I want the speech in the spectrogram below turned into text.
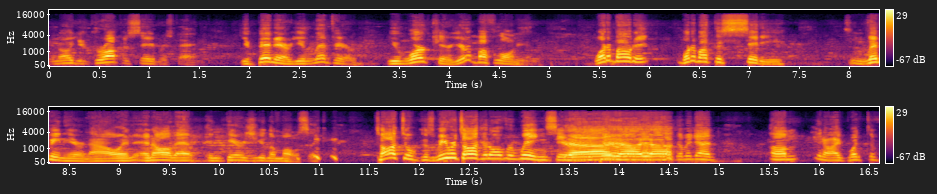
You know, you grew up a Sabres fan. You've been here, you live here, you work here, you're a Buffalonian. What about it? What about the city living here now and, and all that endears you the most? Like, talk to him because we were talking over wings here. Yeah, yeah, yeah. talk to him again. Um, you know, I went to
